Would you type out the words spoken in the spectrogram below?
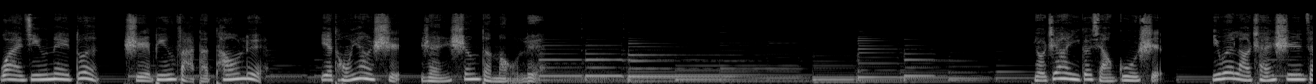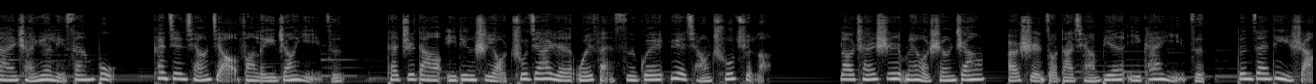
外精内钝是兵法的韬略，也同样是人生的谋略。有这样一个小故事：一位老禅师在禅院里散步。看见墙角放了一张椅子，他知道一定是有出家人违反寺规越墙出去了。老禅师没有声张，而是走到墙边移开椅子，蹲在地上。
